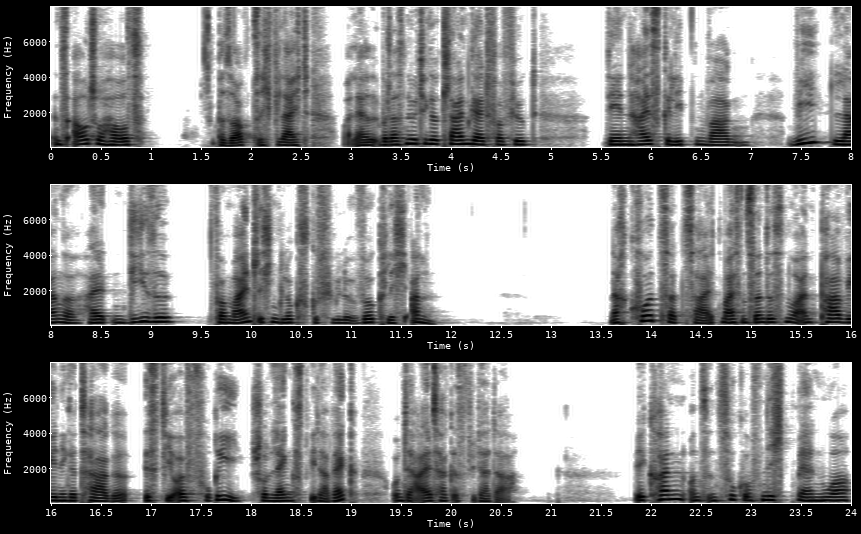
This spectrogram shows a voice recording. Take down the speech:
ins Autohaus, besorgt sich vielleicht, weil er über das nötige Kleingeld verfügt, den heißgeliebten Wagen. Wie lange halten diese vermeintlichen Glücksgefühle wirklich an? Nach kurzer Zeit, meistens sind es nur ein paar wenige Tage, ist die Euphorie schon längst wieder weg und der Alltag ist wieder da. Wir können uns in Zukunft nicht mehr nur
